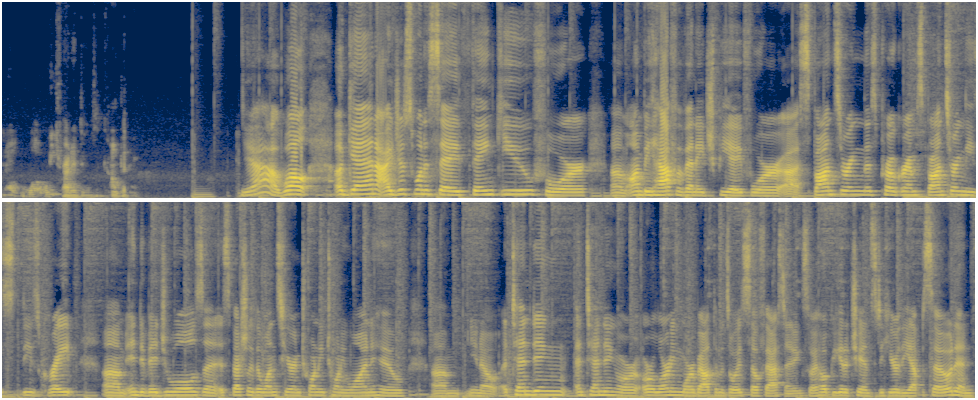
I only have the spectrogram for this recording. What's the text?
you know, what we try to do as a company. Yeah. Well, again, I just want to say thank you for, um, on behalf of NHPA, for uh, sponsoring this program, sponsoring these these great um, individuals, uh, especially the ones here in 2021 who, um, you know, attending, attending, or or learning more about them is always so fascinating. So I hope you get a chance to hear the episode, and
